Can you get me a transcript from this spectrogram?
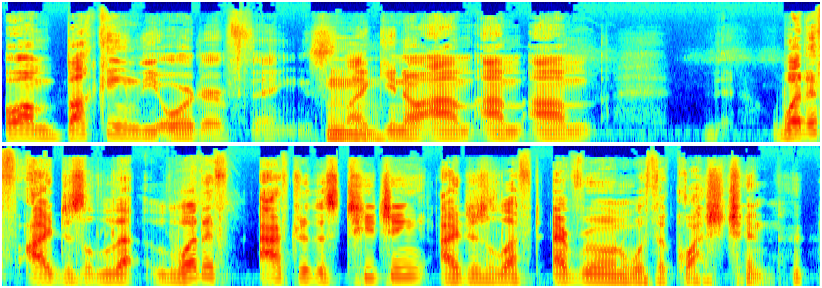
oh, I'm bucking the order of things. Like you know, I'm I'm um. What if I just let? What if after this teaching I just left everyone with a question?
